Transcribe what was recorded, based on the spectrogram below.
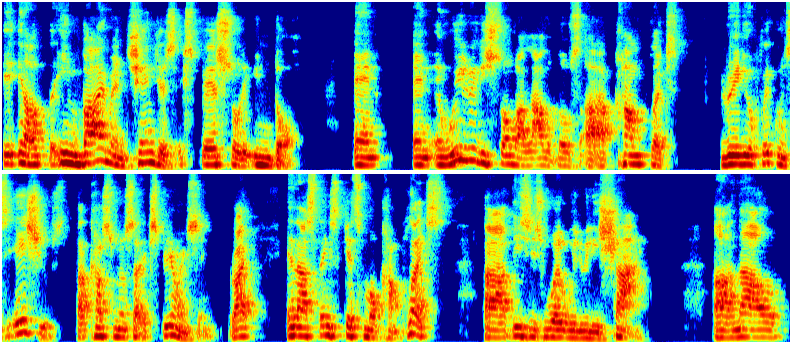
you know the environment changes, especially indoor, and and and we really solve a lot of those uh, complex radio frequency issues that customers are experiencing, right? And as things gets more complex, uh, this is where we really shine. Uh, now,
